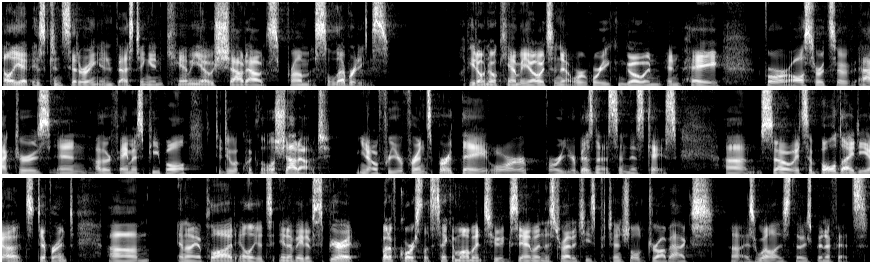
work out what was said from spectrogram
Elliot is considering investing in cameo shoutouts from celebrities. If you don't know Cameo, it's a network where you can go and, and pay for all sorts of actors and other famous people to do a quick little shout out, you know, for your friend's birthday or for your business in this case. Um, so it's a bold idea, it's different. Um, and I applaud Elliot's innovative spirit. But of course, let's take a moment to examine the strategy's potential drawbacks uh, as well as those benefits.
